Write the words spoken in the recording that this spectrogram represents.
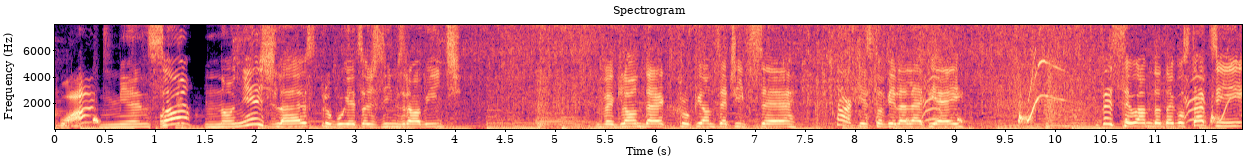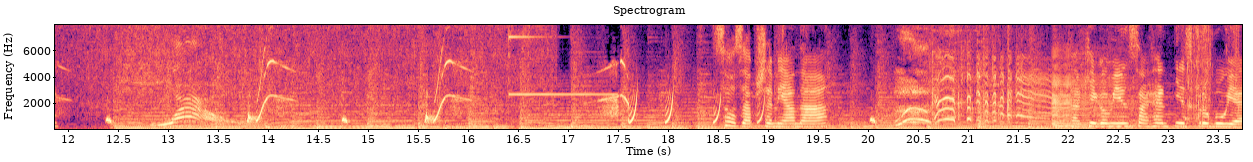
What? Mięso? No nieźle, spróbuję coś z nim zrobić. Wygląda jak chrupiące chipsy. Tak, jest o wiele lepiej. Wysyłam do degustacji. Wow. Co za przemiana. Takiego mięsa chętnie spróbuję.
